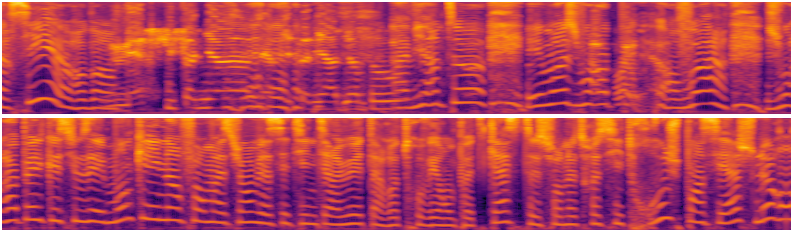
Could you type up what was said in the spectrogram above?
Merci, Robin. Merci, Sonia. Merci, Sonia. À bientôt. À bientôt. Et moi, je vous rappelle, au revoir. Je vous rappelle que si vous avez manqué une information, eh bien cette interview est à retrouver en podcast sur notre site rouge.ch. Le rendez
